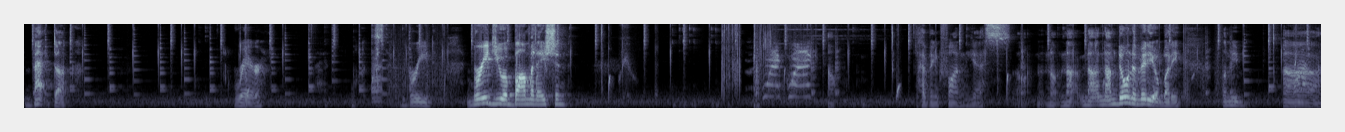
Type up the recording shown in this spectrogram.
Bat duck. Rare. Breed. Breed, you abomination. Having fun, yes. Oh, no, not, not, not, I'm doing a video, buddy. Let me uh,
